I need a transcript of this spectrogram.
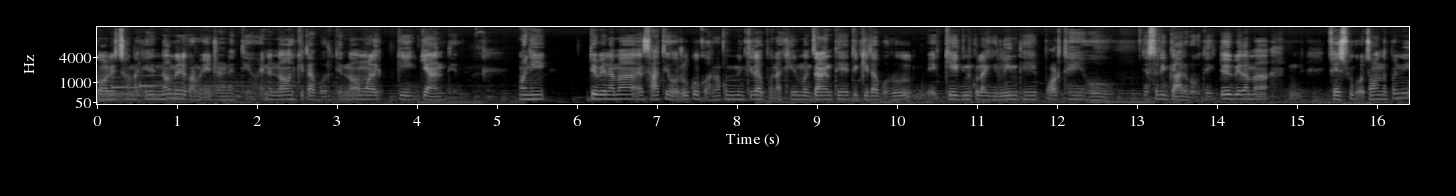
कलेज छँदाखेरि न मेरो घरमा इन्टरनेट थियो होइन? न किताबहरू थियो न मलाई केही ज्ञान थियो। अनि त्यो बेलामा साथीहरूको घरमा कुनै किताब भन्दाखेरि म जान्थेँ त्यो किताबहरू केही दिनको लागि लिन्थेँ पढ्थेँ हो। त्यसरी गाह्रो भएको थियो। त्यो बेलामा फेसबुकहरू चलाउनु पनि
